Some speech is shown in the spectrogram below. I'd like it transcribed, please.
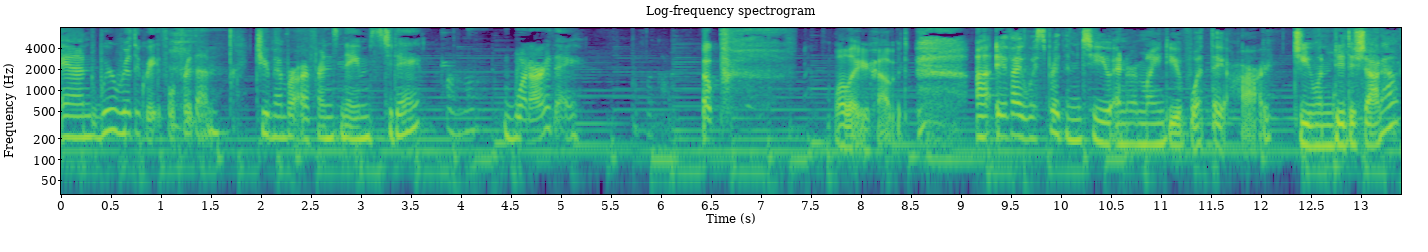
And we're really grateful for them. Do you remember our friends' names today? What are they? Oh, well, there you have it. Uh, if I whisper them to you and remind you of what they are, do you want to do the shout out?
